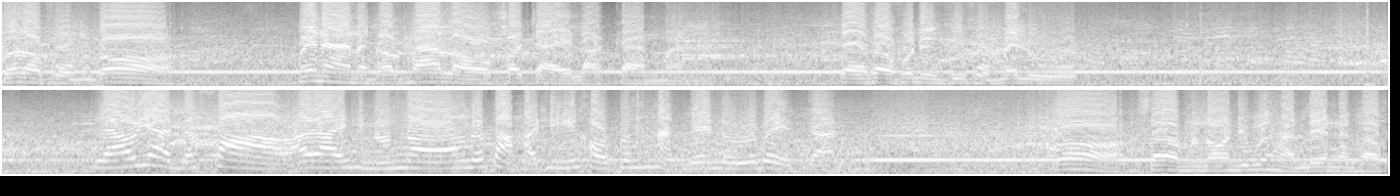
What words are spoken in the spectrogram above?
สำหรับผมก็ไม่นานนะครับ ถ้าเราเข้าใจหลักการมัน แต่สำหรับคนอื่นคือผมไม่รู้ แล้วอยากจะฝากอะไรถึงน้องๆหรือเปล่าคะที่เขาเพิ่งหัดเล่นโรลเลอร์เบดกัน ก็สำหรับน้องที่เพิ่งหัดเล่นนะครับ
